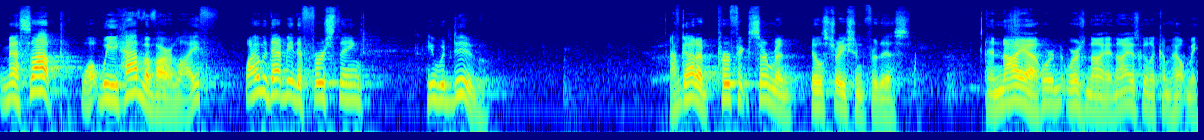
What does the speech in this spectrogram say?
mess up what we have of our life? Why would that be the first thing he would do? I've got a perfect sermon illustration for this. And Naya, where, where's Naya? Naya's going to come help me.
